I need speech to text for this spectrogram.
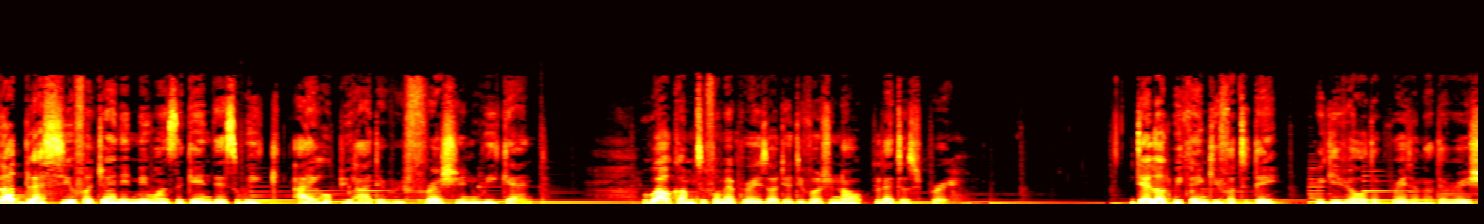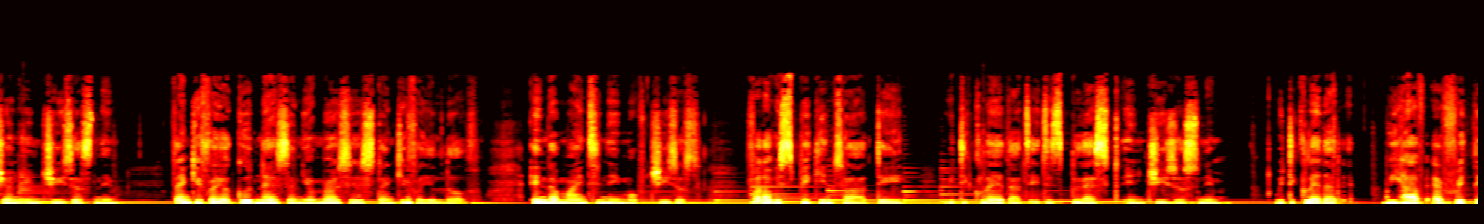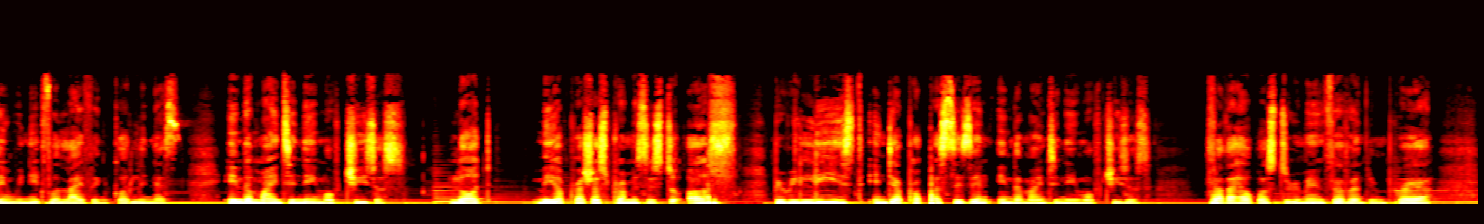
God bless you for joining me once again this week. I hope you had a refreshing weekend. Welcome to Former Praise Audio Devotional. Let us pray. Dear Lord, we thank you for today. We give you all the praise and adoration in Jesus' name. Thank you for your goodness and your mercies. Thank you for your love. In the mighty name of Jesus. Father, we speak into our day. We declare that it is blessed in Jesus' name. We declare that we have everything we need for life and godliness in the mighty name of Jesus. Lord, may your precious promises to us be released in their proper season in the mighty name of Jesus. Father, help us to remain fervent in prayer.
